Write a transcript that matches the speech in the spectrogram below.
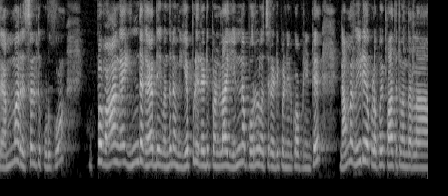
செம்ம ரிசல்ட் கொடுக்கும். இப்போ வாங்க இந்த ஹேர் டை வந்து நம்ம எப்படி ரெடி பண்ணலாம் என்ன பொருள் வச்சு ரெடி பண்ணியிருக்கோம் அப்படின்ட்டு நம்ம வீடியோக்குள்ளே போய் பார்த்துட்டு வந்துடலாம்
